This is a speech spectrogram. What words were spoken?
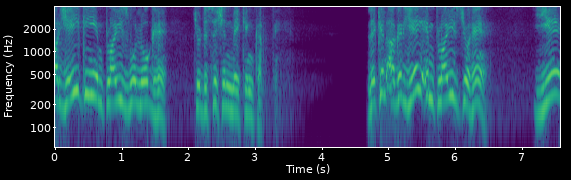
اور یہی کی امپلائیز وہ لوگ ہیں جو ڈسیزن میکنگ کرتے ہیں لیکن اگر یہ امپلائیز جو ہیں یہ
